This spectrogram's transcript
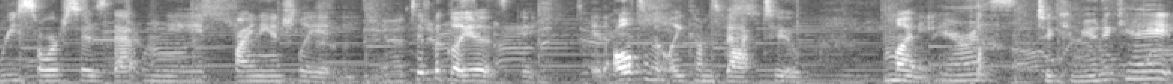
resources that we need financially? It, you know, typically it's, it, it ultimately comes back to money. parents to communicate,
